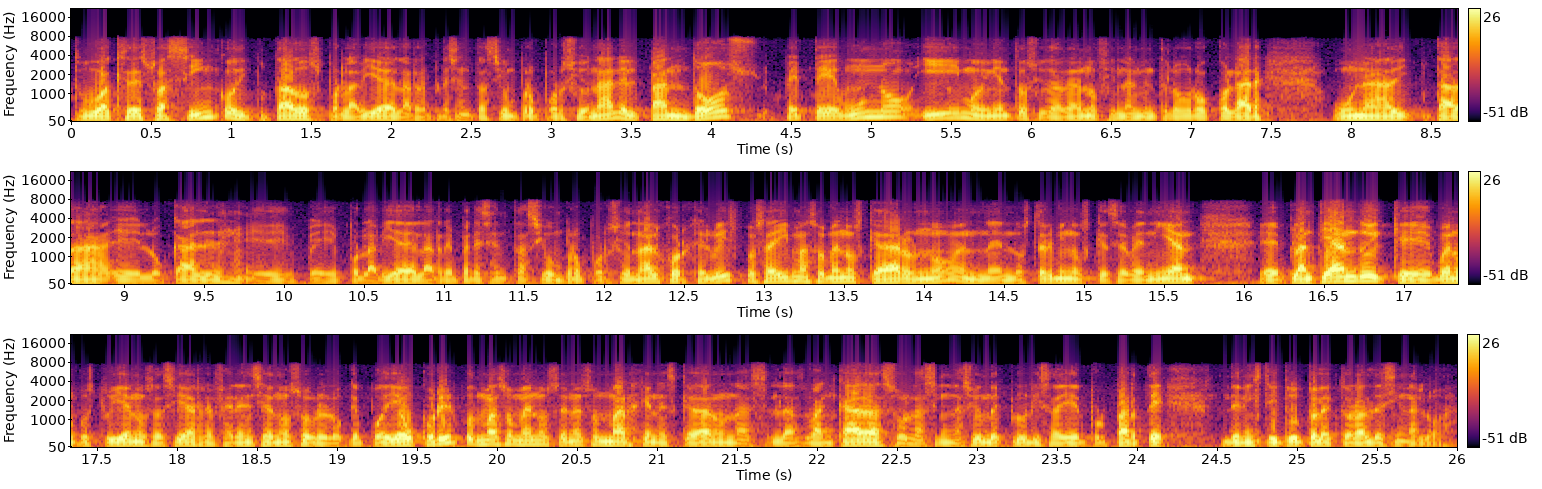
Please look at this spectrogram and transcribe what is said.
tuvo acceso a cinco diputados por la vía de la representación proporcional, el PAN dos, PT uno y Movimiento Ciudadano finalmente logró colar una diputada eh, local eh, por la vía de la representación proporcional. Jorge Luis, pues ahí más o menos quedaron, ¿no? En, los términos que se venían eh, planteando y que, bueno, pues tú ya nos hacías referencia, ¿no? Sobre lo que podía ocurrir, pues más o menos en esos márgenes quedaron las, las bancadas o la asignación de pluris ayer por parte del Instituto Electoral de Sinaloa.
